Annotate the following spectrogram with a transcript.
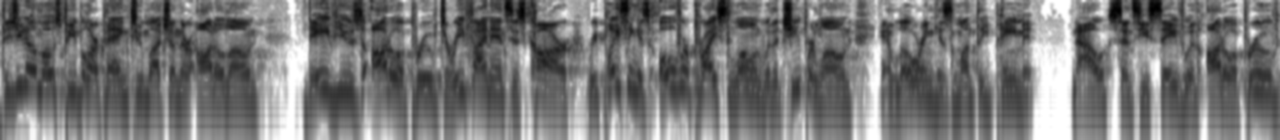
Did you know most people are paying too much on their auto loan? Dave used Auto Approve to refinance his car, replacing his overpriced loan with a cheaper loan and lowering his monthly payment. Now, since he's saved with Auto Approve,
